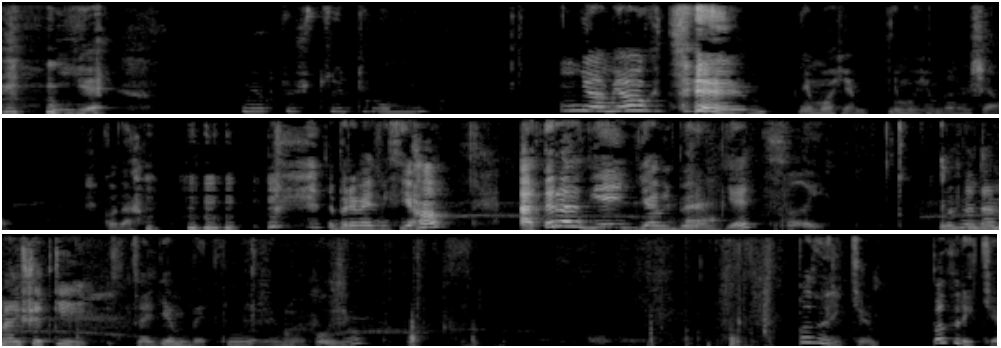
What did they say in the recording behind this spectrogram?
nie. Nechceš citrónik? Nie, ja chcem. Nemôžem, nemôžem, bohužiaľ. Škoda. Dobre, vezmi si ho. A teraz jej ja vyberiem vec. Možno dáme aj všetky vecí, neviem, možno. Pozrite, pozrite.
